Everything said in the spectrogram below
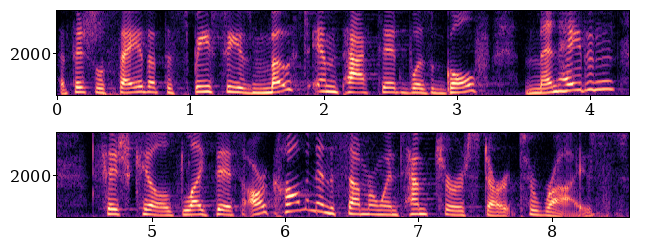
Officials say that the species most impacted was Gulf menhaden. Fish kills like this are common in the summer when temperatures start to rise.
